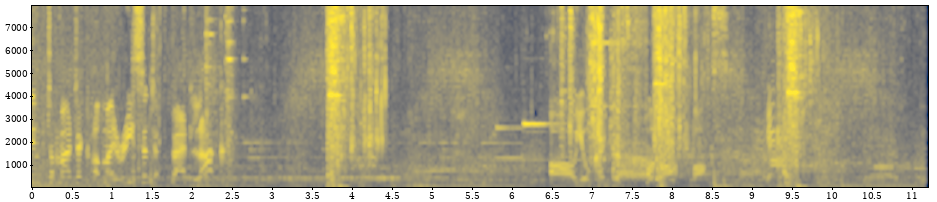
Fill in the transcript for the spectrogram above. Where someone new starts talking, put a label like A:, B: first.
A: symptomatic of my recent bad luck? Oh, you can just fuck off.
